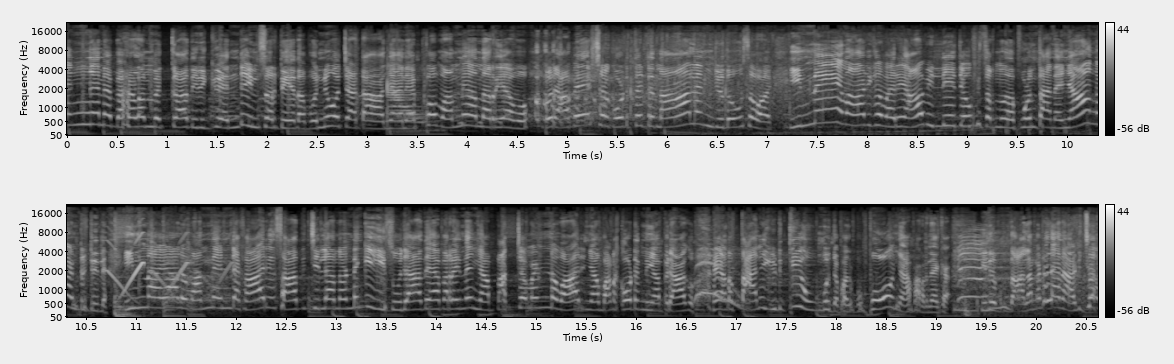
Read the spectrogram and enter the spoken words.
എങ്ങനെ ബഹളം വെക്കാതിരിക്കും? എന്റെ ഇൻസൾട്ട് ചെയ്താ പൊന്നുകൊച്ചാട്ടാ ഞാൻ എപ്പോ വന്നയാന്നറിയാവോ ഒരു അപേക്ഷ കൊടുത്തിട്ട് നാലഞ്ചു ദിവസമായി. ഇന്നേ നാഴിക വരെ ആ വില്ലേജ് ഓഫീസർ തന്നെ ഞാൻ കണ്ടിട്ടില്ല. ഇന്ന് അയാൾ വന്ന് എന്റെ കാര്യം സാധിച്ചില്ല എന്നുണ്ടെങ്കിൽ ഈ സുജാതയാ പറയുന്നത് ഞാൻ പച്ചമണ്ണ് വാരി ഞാൻ വടക്കോട്ട് ഞാൻ പ്രാകും. അയാളുടെ തല ഇടുത്തി പോ ഞാൻ പറഞ്ഞേക്കാം. ഇത് തലമട്ട ഞാൻ അടിച്ചാൽ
